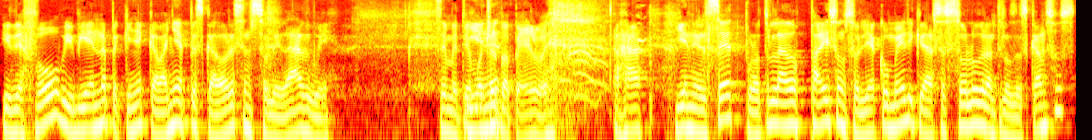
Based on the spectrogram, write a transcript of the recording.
y Defoe vivía en una pequeña cabaña de pescadores en soledad, güey. Se metió y mucho el el- papel, güey. Ajá. Y en el set, por otro lado, Pattinson solía comer y quedarse solo durante los descansos,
